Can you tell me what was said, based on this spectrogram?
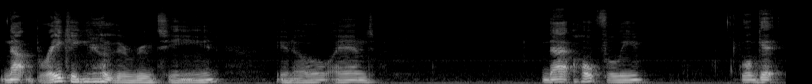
not breaking the routine you know and that hopefully will get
